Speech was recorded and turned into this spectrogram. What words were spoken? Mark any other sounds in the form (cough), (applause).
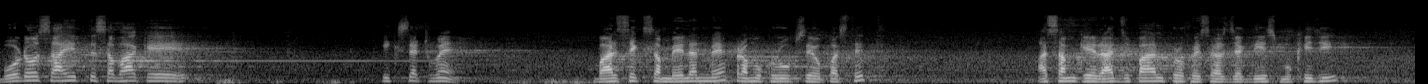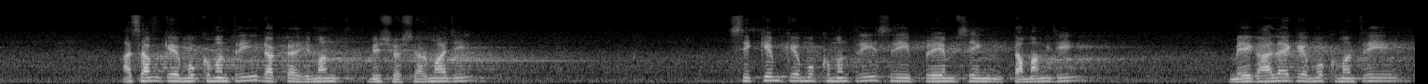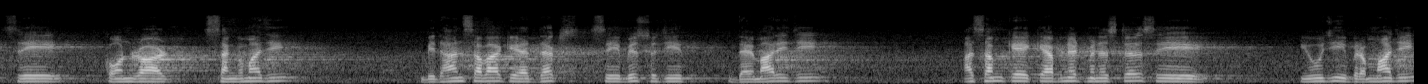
बोडो साहित्य सभा के इकसठवें वार्षिक सम्मेलन में प्रमुख रूप से उपस्थित असम के राज्यपाल प्रोफेसर जगदीश मुखी जी असम के मुख्यमंत्री डॉक्टर हिमंत विश्व शर्मा जी, सिक्किम के मुख्यमंत्री श्री प्रेम सिंह तमंग जी, मेघालय के मुख्यमंत्री श्री कॉनराड संगमा जी विधानसभा के अध्यक्ष श्री विश्वजीत दैमारी जी असम के कैबिनेट मिनिस्टर श्री यूजी ब्रह्मा जी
